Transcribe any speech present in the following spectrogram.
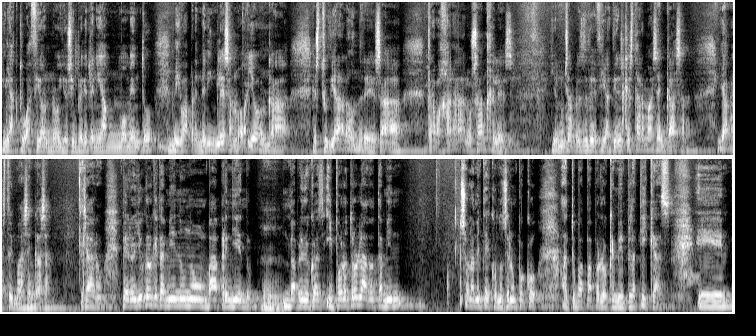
y la actuación. ¿no? Yo siempre que tenía un momento me iba a aprender inglés a Nueva York, a estudiar a Londres, a trabajar a Los Ángeles. Y él muchas veces decía, tienes que estar más en casa. Y ahora estoy más en casa. Claro, pero yo creo que también uno va aprendiendo, Mm. va aprendiendo cosas. Y por otro lado, también solamente conocer un poco a tu papá por lo que me platicas, eh,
